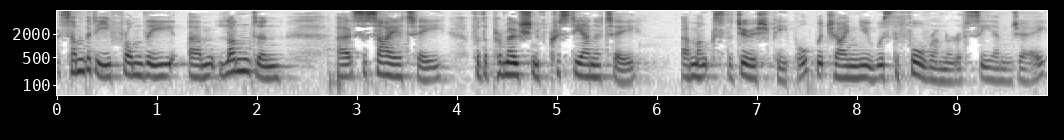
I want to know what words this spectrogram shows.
somebody from the um, London uh, Society for the Promotion of Christianity amongst the Jewish people, which I knew was the forerunner of CMJ.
